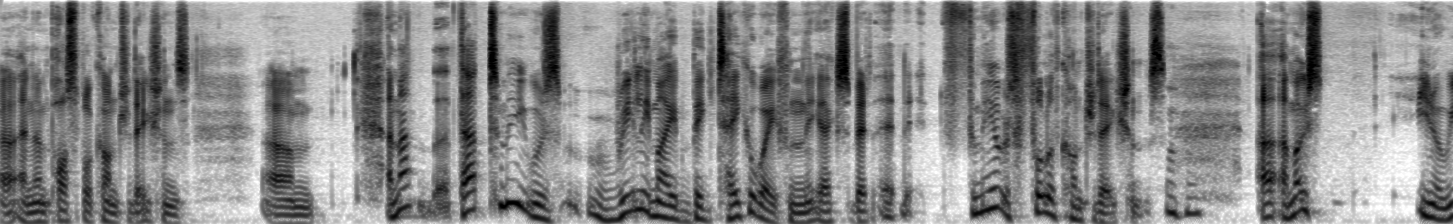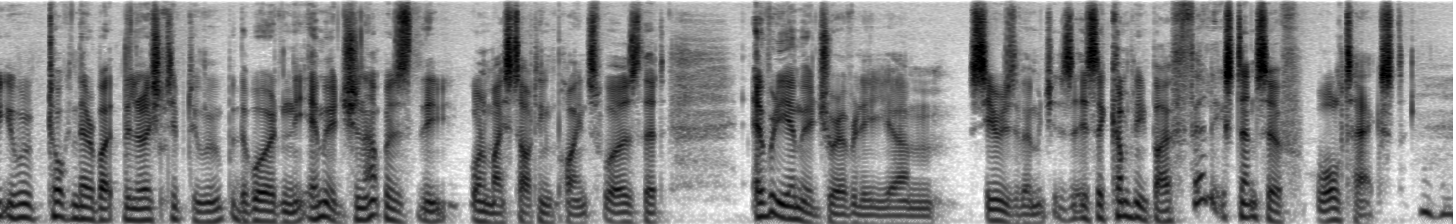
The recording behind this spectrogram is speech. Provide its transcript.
uh, and impossible contradictions. Um, and that that to me was really my big takeaway from the exhibit. It, it, for me, it was full of contradictions. Mm-hmm. Uh, most, you know, you were talking there about the relationship to the word and the image, and that was the one of my starting points was that every image or every um, series of images is accompanied by a fairly extensive wall text, mm-hmm.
